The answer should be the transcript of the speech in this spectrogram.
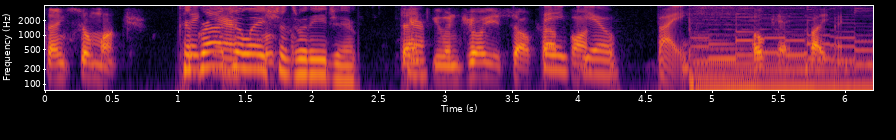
Thanks so much. Congratulations with EJ. Thank you. Enjoy yourself. Have Thank fun. you. Bye. Okay. Bye.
